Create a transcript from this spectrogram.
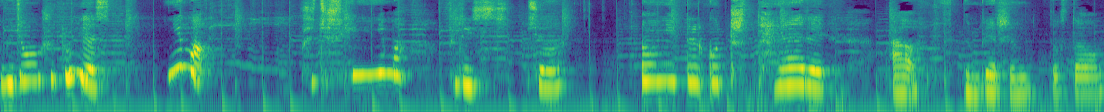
Nie wiedziałam, że tu jest. Nie ma. Przecież jej nie ma w liście. Było mi tylko cztery, a w tym pierwszym dostałam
